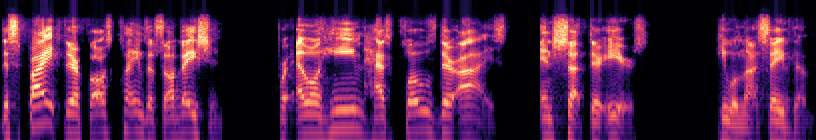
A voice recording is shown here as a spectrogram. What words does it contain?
despite their false claims of salvation for Elohim has closed their eyes and shut their ears. He will not save them.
